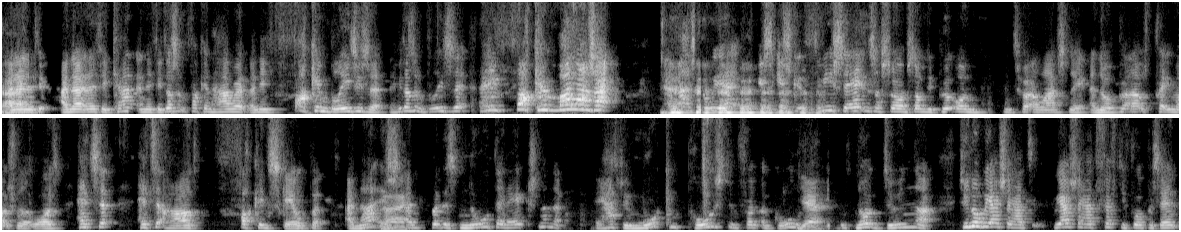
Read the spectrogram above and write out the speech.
And then, if he, and then if he can't, and if he doesn't fucking hammer it, then he fucking blazes it. If he doesn't blaze it, then he fucking mullers it. And that's the way it. He's, he's got three seconds. I saw somebody put on, Twitter last night, and that was pretty much what it was. Hit it, hit it hard, fucking scalp it, and that is. And- but there's no direction in it. It has to be more composed in front of goal. Yeah. It's not doing that. Do you know we actually had we actually had 54%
